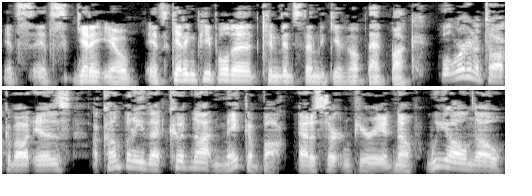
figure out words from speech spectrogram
it's, it's get it, you know, it's getting people to convince them to give up that buck. What we're going to talk about is a company that could not make a buck at a certain period. Now, we all know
